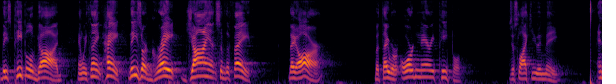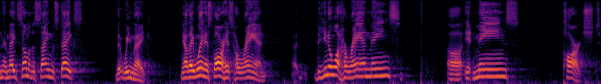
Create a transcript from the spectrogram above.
these people of God, and we think, hey, these are great giants of the faith. They are, but they were ordinary people, just like you and me. And they made some of the same mistakes that we make. Now, they went as far as Haran. Uh, do you know what Haran means? Uh, it means parched.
